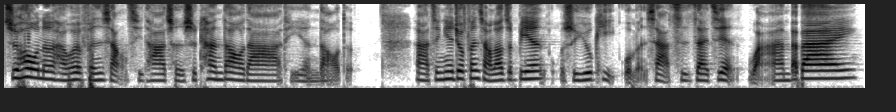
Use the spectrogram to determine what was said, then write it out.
之后呢，还会分享其他城市看到的、体验到的。那今天就分享到这边，我是 Yuki，我们下次再见，晚安，拜拜。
